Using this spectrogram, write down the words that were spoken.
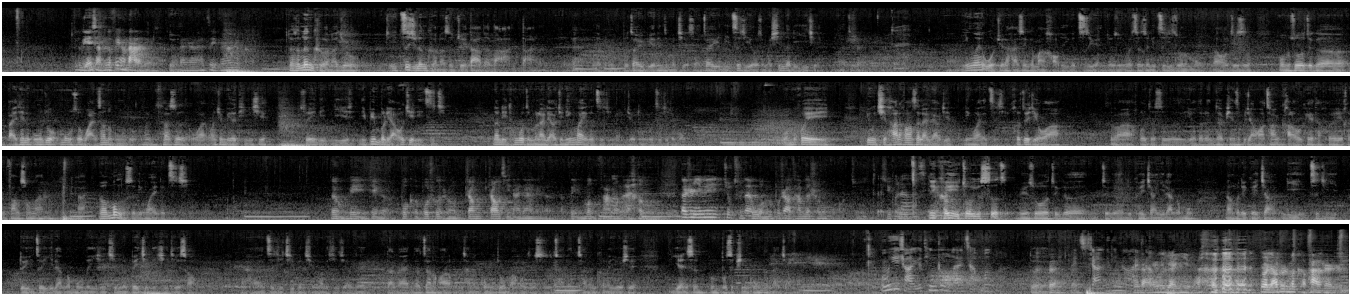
这个联想是个非常大的联对想，但是还自己非常认可。但是认可呢，就你自己认可呢是最大的答案答案，不不在于别人怎么解释，在于你自己有什么新的理解啊，这个。对，因为我觉得还是一个蛮好的一个资源，就是因为这是你自己做的梦，然后就是我们说这个白天的工作，梦是晚上的工作，那它是完完全没有停歇，所以你你你并不了解你自己，那你通过怎么来了解另外一个自己呢？就通过自己的梦。嗯，我们会用其他的方式来了解另外的自己，喝醉酒啊，是吧？或者是有的人在平时不讲话，唱卡拉 OK 他会很放松啊，啊，那么梦是另外一个自己。对，我们可以这个播客播出的时候召召集大家这个把自己梦发过来啊。但是因为就存在我们不知道他们的生活，就几乎你可以做一个设置，比如说这个这个，你可以讲一两个梦，然后你可以讲你自己对这一两个梦的一些基本背景的一些介绍，还有自己基本情况的一些介绍。大概那这样的话，我们才能工作嘛，或者是才能、才能可能有些延伸，不不是凭空的来讲。我们可以找一个听众来讲梦啊，对对，对，找一个听众来。找一个愿意的。如 果聊出什么可怕的事儿，就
